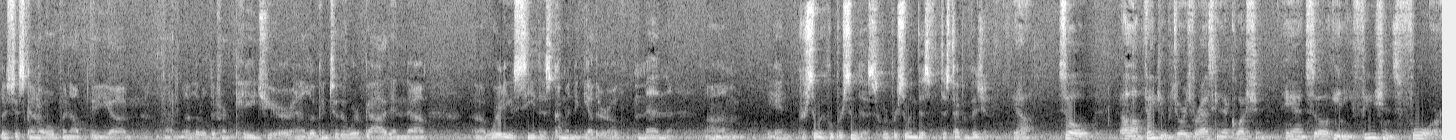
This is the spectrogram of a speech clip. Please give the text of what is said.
let's just kind of open up the uh, um, a little different page here and look into the Word of God and uh, uh, where do you see this coming together of men um, in pursuing who pursue this? Who are pursuing this this type of vision? Yeah. So. Um, thank you, George, for asking that question. And so in Ephesians 4,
